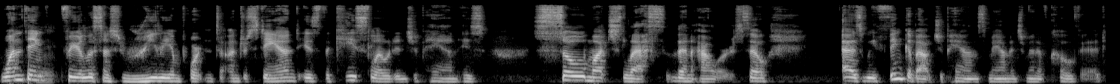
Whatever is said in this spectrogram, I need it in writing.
One thing right. for your listeners really important to understand is the caseload in Japan is so much less than ours. So as we think about Japan's management of COVID,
